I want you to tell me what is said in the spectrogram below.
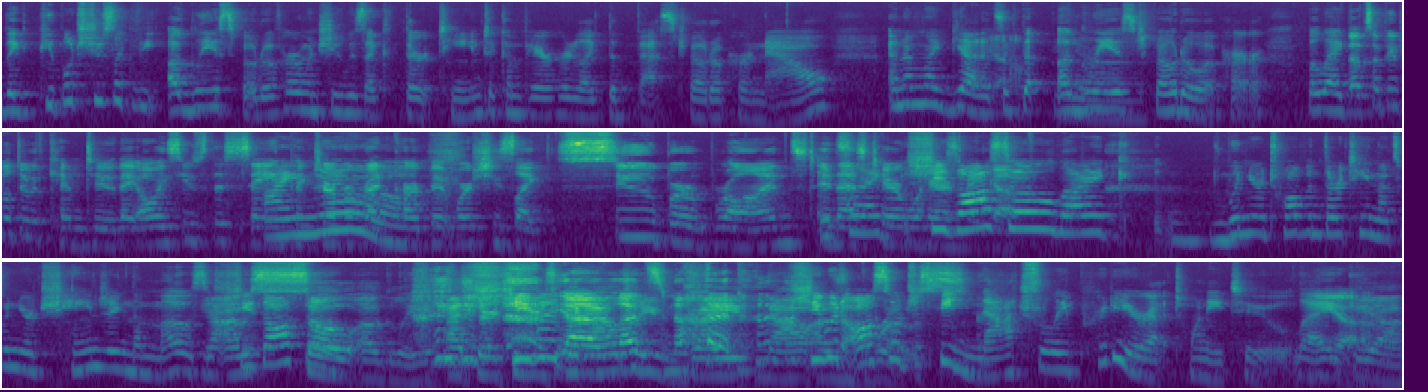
like people choose like the ugliest photo of her when she was like thirteen to compare her to like the best photo of her now. And I'm like, yeah, that's like the Yeah. ugliest photo of her. But like, That's what people do with Kim too. They always use the same I picture of a red carpet where she's like super bronzed and it's has like terrible hair. she's also like when you're 12 and 13 that's when you're changing the most Yeah, I she's was also so ugly at 13 She years. was- Like, Yeah, I'll let's not. right now. she I would also gross. just be naturally prettier at 22 like Yeah. Yeah.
